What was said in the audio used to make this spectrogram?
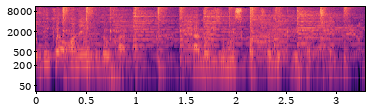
এদিকে অনেক দোকান তাদের জিনিসপত্র বিক্রি করছেন।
